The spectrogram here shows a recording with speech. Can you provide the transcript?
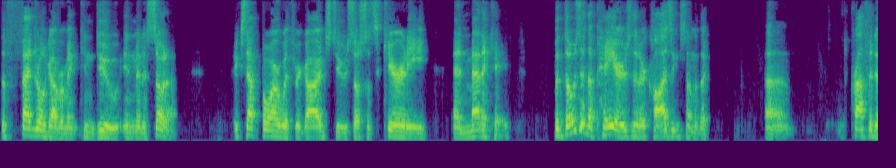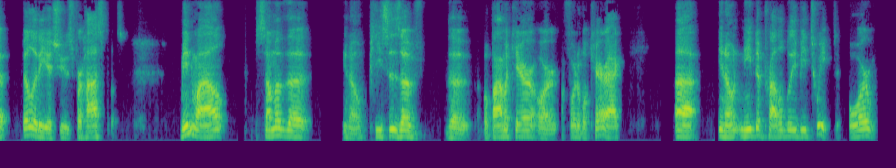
the federal government can do in Minnesota, except for with regards to Social Security and Medicaid. But those are the payers that are causing some of the uh, profitability issues for hospitals. Meanwhile, some of the you know pieces of the Obamacare or Affordable Care Act, uh, you know, need to probably be tweaked, or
